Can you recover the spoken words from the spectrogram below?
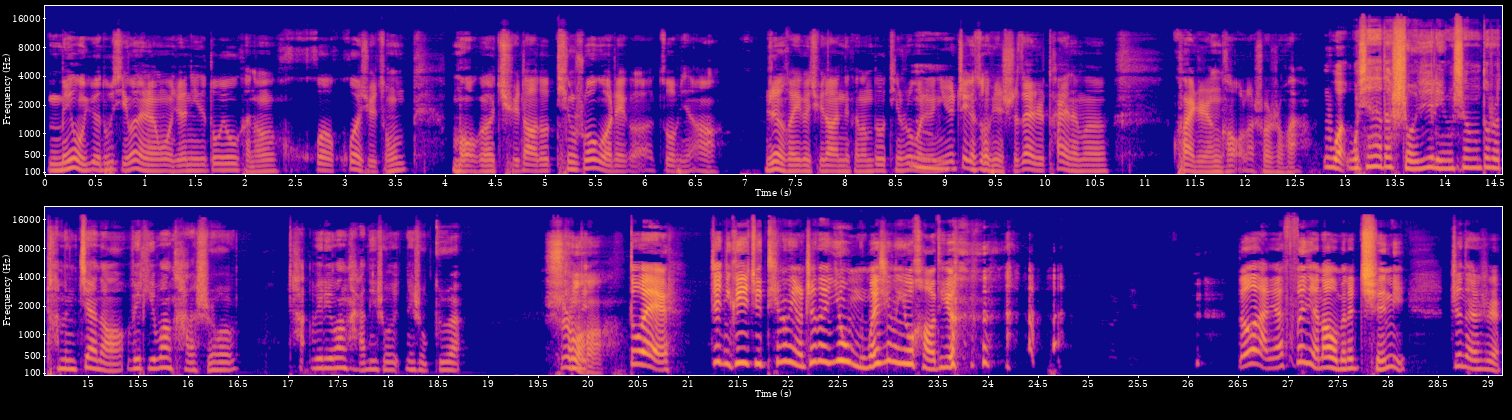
没有阅读习惯的人，我觉得你都有可能或或许从某个渠道都听说过这个作品啊。任何一个渠道你可能都听说过这个，因为嗯这个作品实在是太他妈脍炙人口了。说实话，我我现在的手机铃声都是他们见到威利旺卡的时候，他威利旺卡那首那首歌。是吗？对，这你可以去听听，真的又魔性又好听。等我哪天分享到我们的群里，真的是，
